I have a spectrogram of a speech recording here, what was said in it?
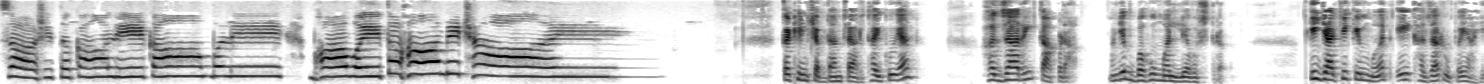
साशित काले कांबले भावैत हा कठीण शब्दांचा अर्थ ऐकूयात. हजारी कापडा म्हणजे बहुमल्य वस्त्र की ज्याची किंमत एक हजार रुपये आहे.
